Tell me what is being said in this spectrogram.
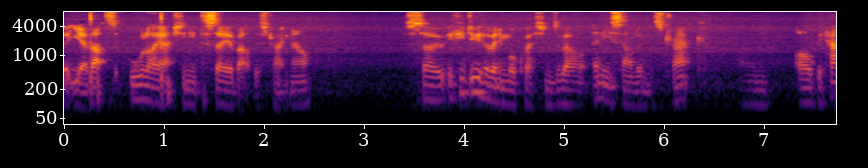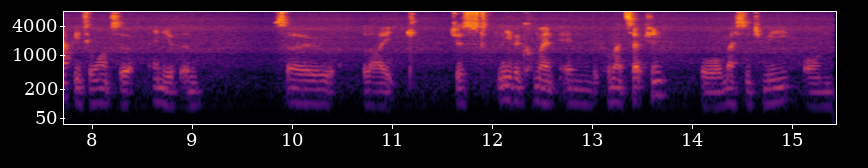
But yeah, that's all I actually need to say about this track now. So if you do have any more questions about any sound in this track, um, I'll be happy to answer any of them. So, like, just leave a comment in the comment section or message me on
